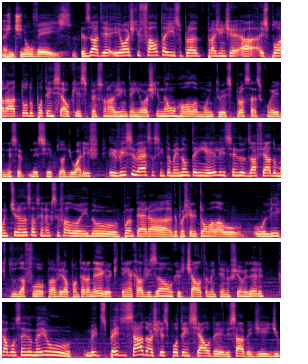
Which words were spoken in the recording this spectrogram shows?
a gente não vê isso. Exato, e eu acho que falta isso pra, pra gente a, explorar todo o potencial que esse personagem tem. Eu acho que não rola muito esse processo com ele nesse, nesse episódio de What If. E vice-versa, assim, também não tem ele sendo desafiado muito, tirando essa cena que você falou aí do Pantera, depois que ele toma lá o, o líquido da flor pra virar o Pantera Negra, que tem aquela visão que o T'Challa também tem no filme dele. Acabou sendo meio, meio desperdiçado, eu acho que esse potencial dele, sabe? De, de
